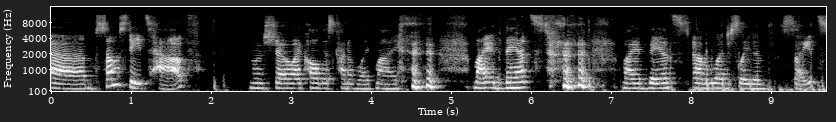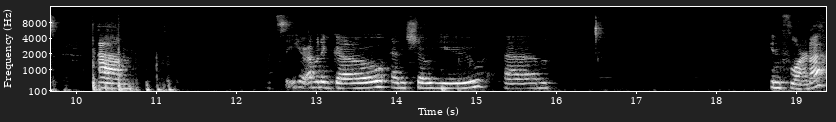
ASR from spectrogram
um, some states have, I'm going to show, I call this kind of like my, my advanced, my advanced um, legislative sites. Um, see here, I'm going to go and show you um, in Florida.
